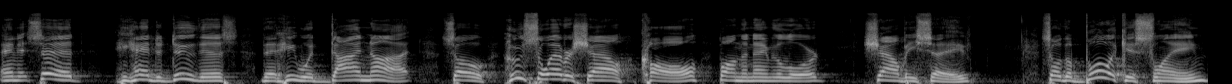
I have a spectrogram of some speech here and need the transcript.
And it said he had to do this that he would die not. So, whosoever shall call upon the name of the Lord shall be saved. So the bullock is slain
